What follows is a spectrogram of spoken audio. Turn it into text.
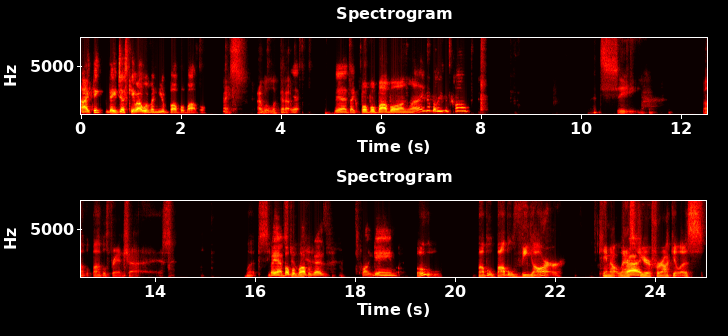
I think they just came out with a new Bubble Bobble. Nice. I will look that up. Yeah. Yeah, it's like Bubble Bobble Online, I believe it's called. Let's see. Bubble Bobble franchise. What? But yeah, Bubble Bobble, guys fun game. Oh, Bubble Bobble VR came out last right. year for Oculus.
